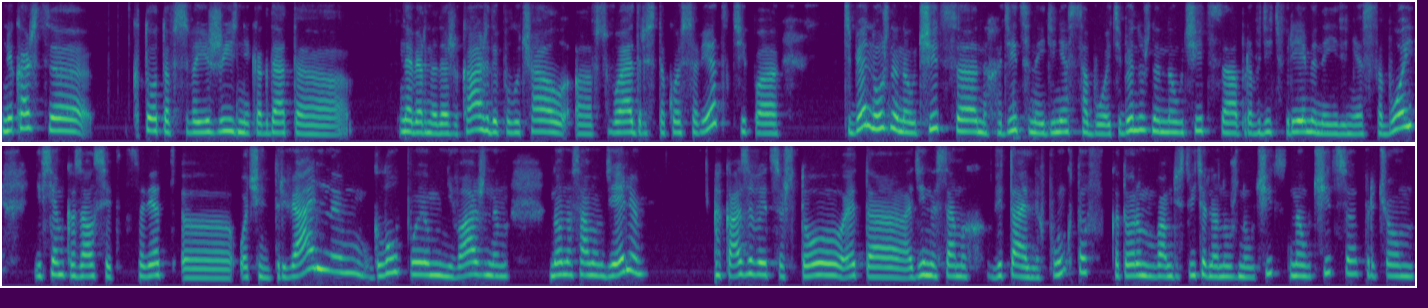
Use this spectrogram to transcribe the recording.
Мне кажется, кто-то в своей жизни когда-то, наверное, даже каждый получал э, в свой адрес такой совет, типа тебе нужно научиться находиться наедине с собой, тебе нужно научиться проводить время наедине с собой, и всем казался этот совет э, очень тривиальным, глупым, неважным, но на самом деле оказывается, что это один из самых витальных пунктов, которым вам действительно нужно учиться, научиться, причем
